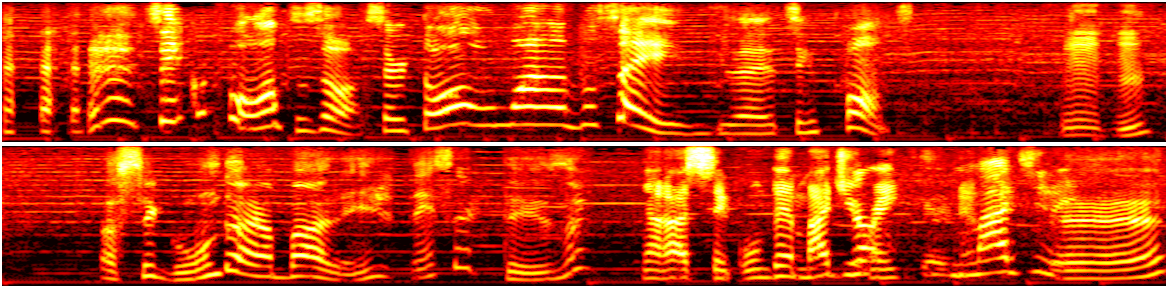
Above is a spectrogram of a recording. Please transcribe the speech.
Cinco pontos, ó. Acertou uma dos seis. É, cinco pontos. Uhum. A segunda é a Barenji, tem certeza. A segunda é Mad Ranger, né? Má direita. É.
